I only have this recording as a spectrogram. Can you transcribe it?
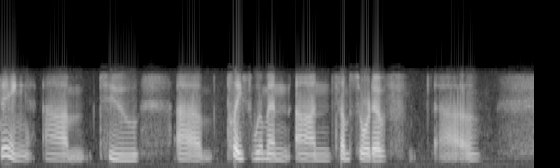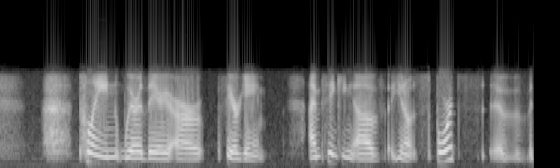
thing um, to um, place women on some sort of uh, plane where they are fair game. I'm thinking of you know sports uh,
